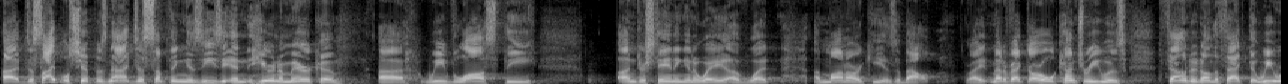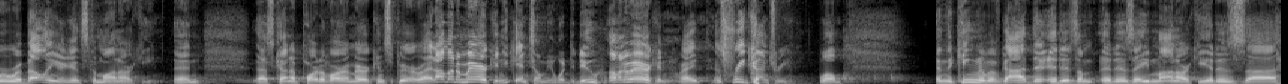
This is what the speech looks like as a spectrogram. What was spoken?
uh, discipleship is not just something as easy, and here in America, uh, we've lost the understanding in a way of what a monarchy is about, right? Matter of fact, our whole country was founded on the fact that we were rebelling against a monarchy. And that's kind of part of our American spirit, right? I'm an American. You can't tell me what to do. I'm an American, right? It's free country. Well, in the kingdom of God, it is a, it is a monarchy. It is uh,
